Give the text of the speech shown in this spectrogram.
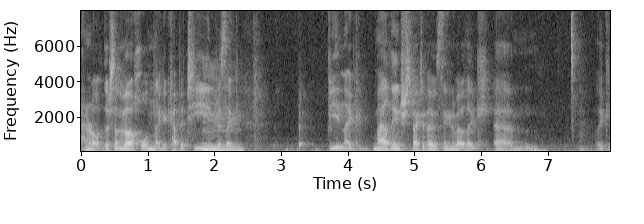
i don't know there's something about holding like a cup of tea and just like being like mildly introspective. I was thinking about like um like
